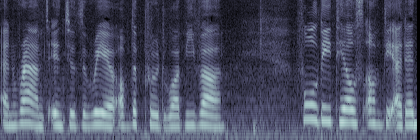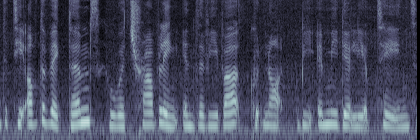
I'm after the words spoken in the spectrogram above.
and rammed into the rear of the Perodua Viva. Full details of the identity of the victims who were travelling in the Viva could not be immediately obtained.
